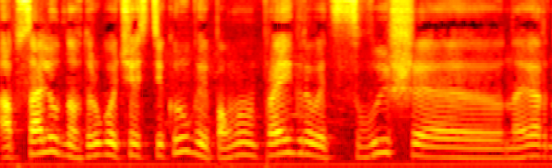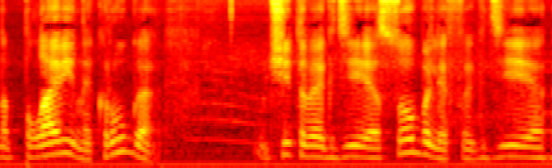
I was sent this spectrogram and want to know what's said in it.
абсолютно в другой части круга и, по-моему, проигрывает свыше, наверное, половины круга, учитывая, где Соболев и где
